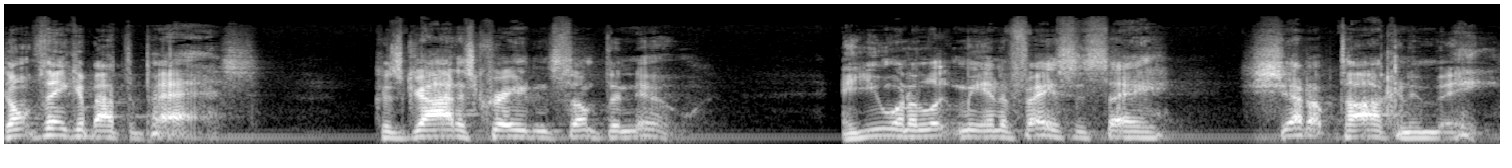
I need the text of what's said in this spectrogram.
Don't think about the past, because God is creating something new. And you want to look me in the face and say, shut up talking to me.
